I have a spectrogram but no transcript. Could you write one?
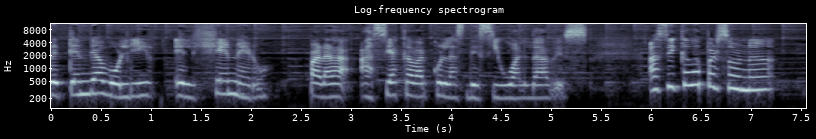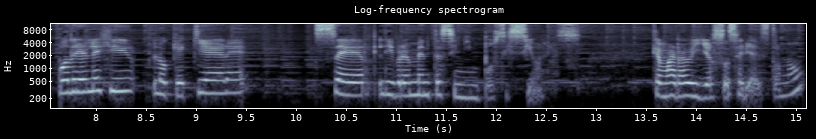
pretende abolir el género para así acabar con las desigualdades. Así cada persona podría elegir lo que quiere ser libremente sin imposiciones. Qué maravilloso sería esto, ¿no?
